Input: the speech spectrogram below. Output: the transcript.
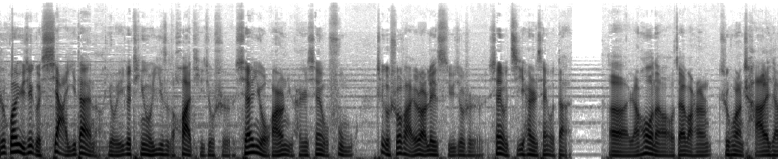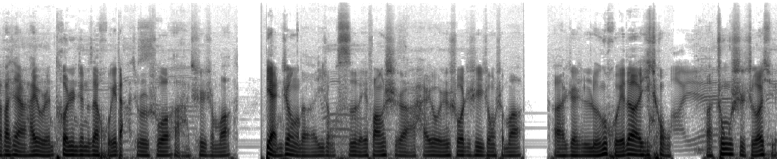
其实关于这个下一代呢，有一个挺有意思的话题，就是先有儿女还是先有父母？这个说法有点类似于就是先有鸡还是先有蛋？呃，然后呢，我在网上知乎上查了一下，发现还有人特认真的在回答，就是说啊，这是什么辩证的一种思维方式啊？还有人说这是一种什么啊人轮回的一种啊中式哲学？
